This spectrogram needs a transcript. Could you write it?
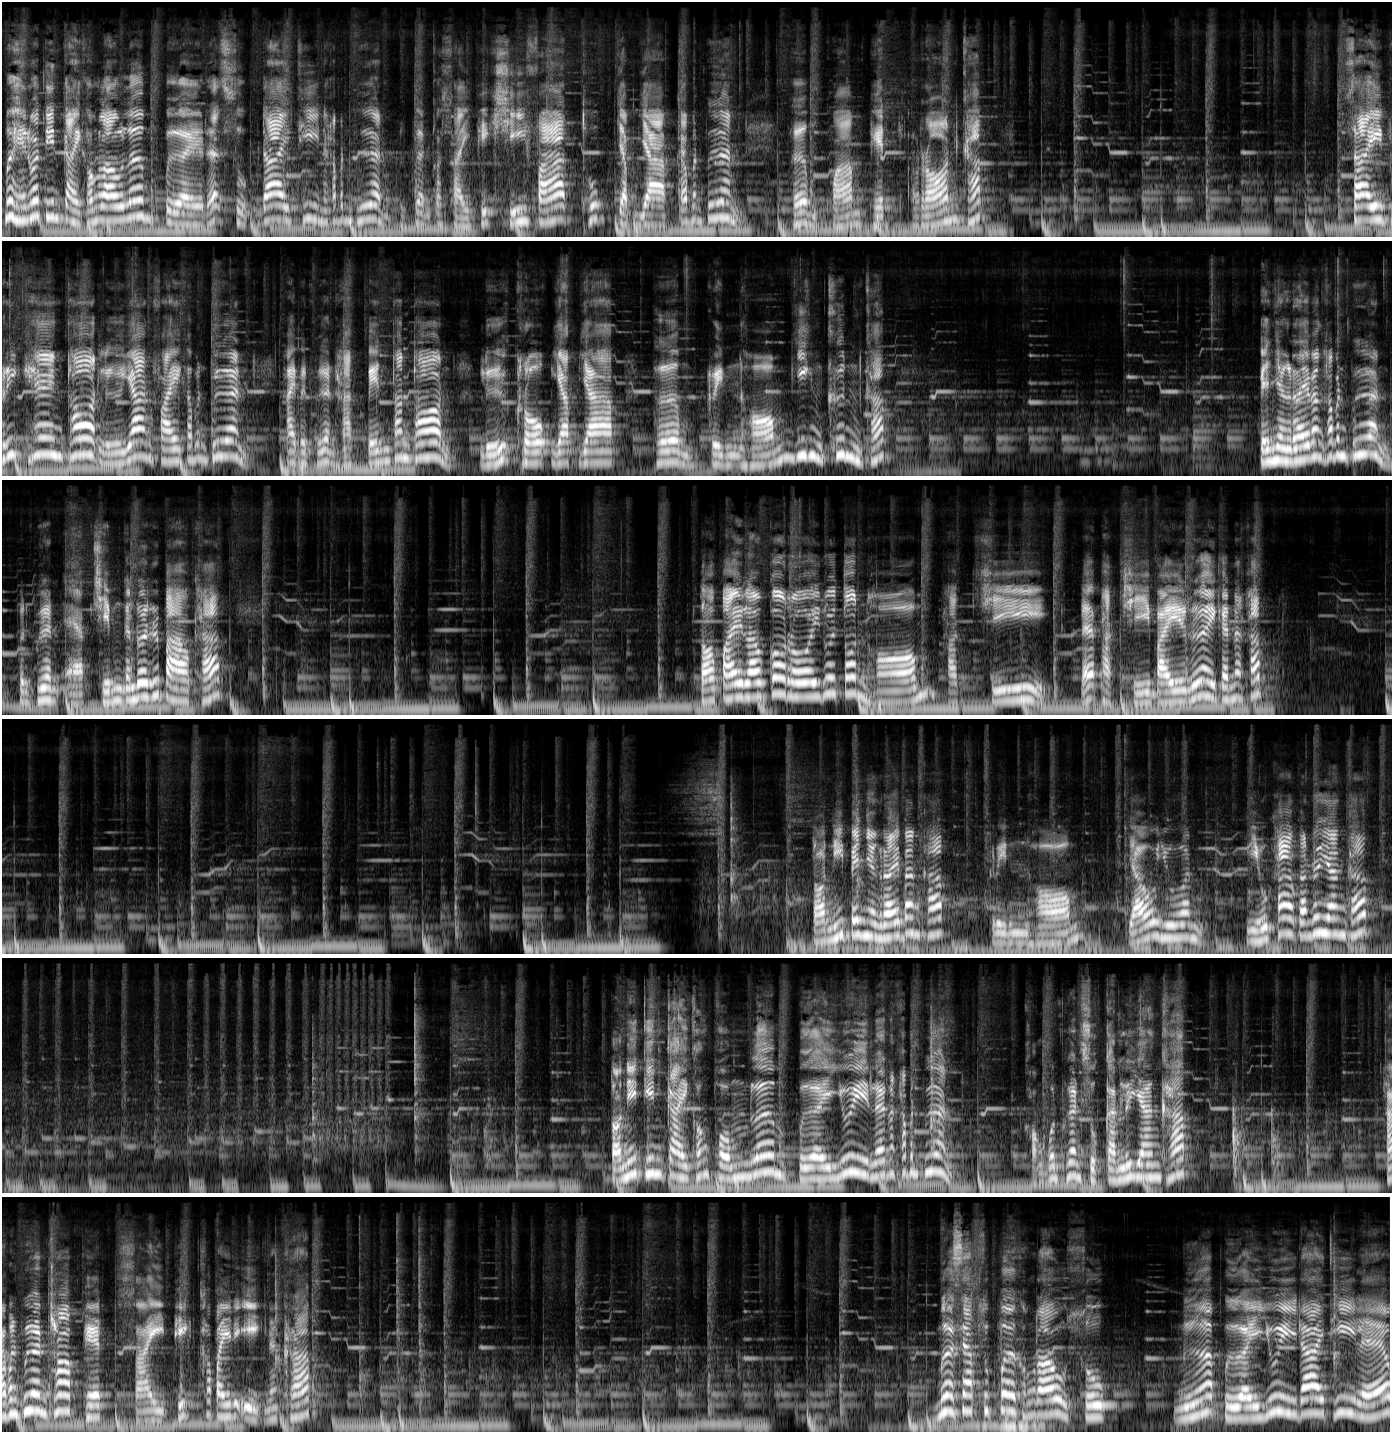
เมื่อเห็นว่าตีนไก่ของเราเริ่มเปื่อยและสุกได้ที่นะครับเพื่อนๆ เพื่อนๆ ก็ใส่พริกชี้ฟ้าทุบหยาบๆครับเพื่อนๆ เพิ่มความเผ็ดร้อนครับ ใส่พริกแห้งทอดหรือย่างไฟครับเพื่อนๆ ให้เพื่อนๆหักเป็นท่อนๆ หรือโครกหยาบๆ เพิ่มกลิ่นหอมยิ่งขึ้นครับ เป็นอย่างไรบ้างครับเพื่อนๆ เพื่อนๆ แอบชิมกันด้วยหรือเปล่าครับต่อไปเราก็โรยด้วยต้นหอม ผักชี และผักชีใบเรื่อยกันนะครับ ตอนนี้เป็นอย่างไรบ้างครับ กลิ่นหอม เย้ายวน หิวข้าวกันหรือยังครับ ตอนนี้ตีนไก่ของผมเริ่มเปื่อยยุ่ยแล้วนะครับเพื่อนๆ ของเพื่อนๆสุกกันหรือยังครับ หากเพื่อนๆชอบเผ็ดใส่พริกเข้าไปได้อีกนะครับ เมื่อแซบซูเปอร์ของเราสุก เนื้อเปื่อยยุ่ยได้ที่แล้ว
